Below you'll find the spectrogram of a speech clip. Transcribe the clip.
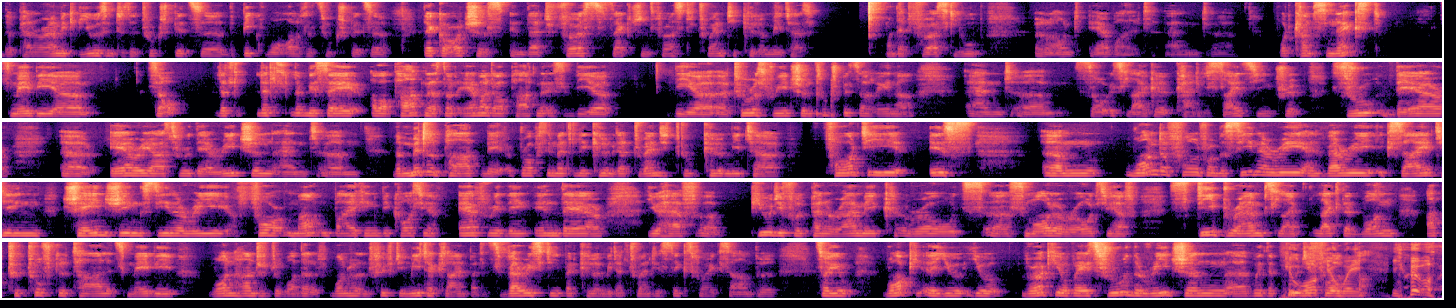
the panoramic views into the Zugspitze, the big wall of the Zugspitze. They're gorgeous in that first section, first 20 kilometers on that first loop around Ehrwald. And uh, what comes next is maybe um, so. Let's let's let me say our partner is not Ehrwald. Our partner is the uh, the uh, tourist region Zugspitze Arena, and um, so it's like a kind of sightseeing trip through their uh, area through their region and um, the middle part the approximately kilometer 20 to kilometer 40 is Um, wonderful from the scenery and very exciting, changing scenery for mountain biking because you have everything in there. You have uh, beautiful panoramic roads, uh, smaller roads. You have steep ramps like like that one up to Tufteltal. It's maybe 100 to 150 meter climb, but it's very steep at kilometer 26, for example. So you walk, uh, you you work your way through the region uh, with a beautiful. You walk your way.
